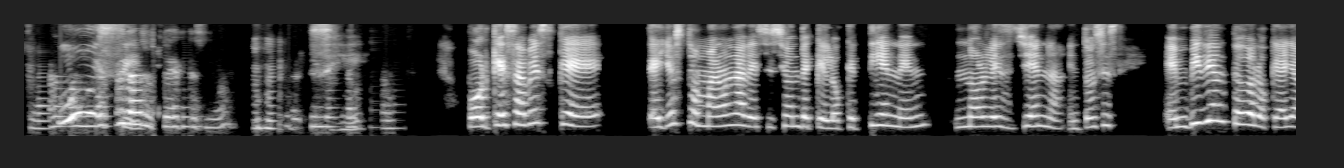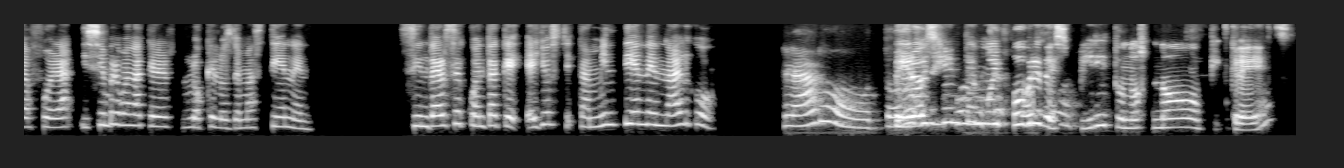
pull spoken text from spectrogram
Claro, Uy, sí. ustedes, ¿no? Sí. Porque sabes que ellos tomaron la decisión de que lo que tienen no les llena. Entonces, envidian todo lo que hay afuera y siempre van a querer lo que los demás tienen, sin darse cuenta que ellos también tienen algo. Claro, Pero es gente muy pobre de espíritu, ¿no, no crees?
